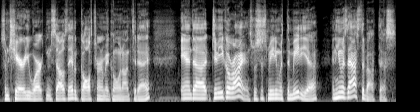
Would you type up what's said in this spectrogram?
some charity work themselves. They have a golf tournament going on today, and uh, DeMeco Ryans was just meeting with the media, and he was asked about this.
